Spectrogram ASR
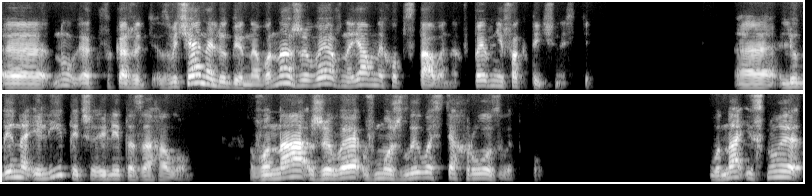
е, ну як кажуть, звичайна людина вона живе в наявних обставинах, в певній фактичності. Е, Людина еліти чи еліта загалом, вона живе в можливостях розвитку. Вона існує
